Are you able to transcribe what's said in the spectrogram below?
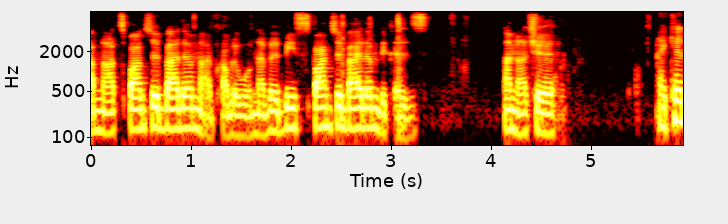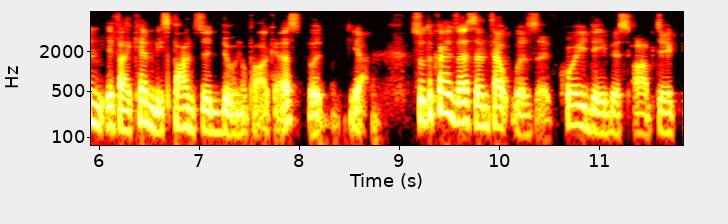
I'm not sponsored by them. I probably will never be sponsored by them because I'm not sure I can if I can be sponsored doing a podcast, but yeah. So the cards I sent out was a Corey Davis optic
